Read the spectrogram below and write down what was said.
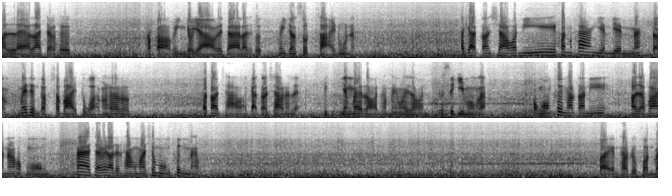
มาแล้วมาแล้วราชพฤกษ์แล้วก็วิ่งยาวๆเลยจ้าราชพฤกษ์วิ่งจนสุดสายนู่นอะ อากาศตอนเช้าวันนี้ค่อนข้างเย็นๆนะแต่ไม่ถึงกับสบายตัวมันก็แบบก็ตอนเช้าอากาศตอนเช้านั่นแหละ ยังไม่ร้อนครับยังไม่ร้อนดูสิกี่โมงละหกโมงครึ่งครับตอนนี้ออกจากบ้านนะหกโมงน่าใช้เวลาเดินทางมาชั่วโมงครึ่งนะครับ ไปกันครับ ทุกคนไป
